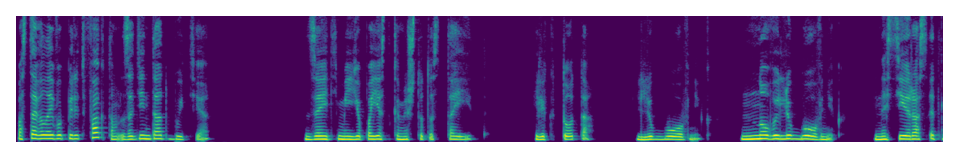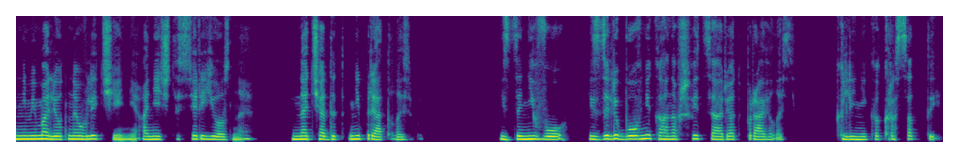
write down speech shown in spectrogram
Поставила его перед фактом за день до отбытия. За этими ее поездками что-то стоит. Или кто-то. Любовник новый любовник. И на сей раз это не мимолетное увлечение, а нечто серьезное. Иначе Адет не пряталась бы. Из-за него, из-за любовника она в Швейцарию отправилась. Клиника красоты.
